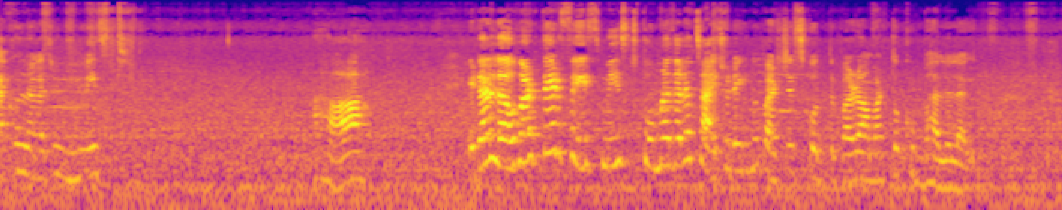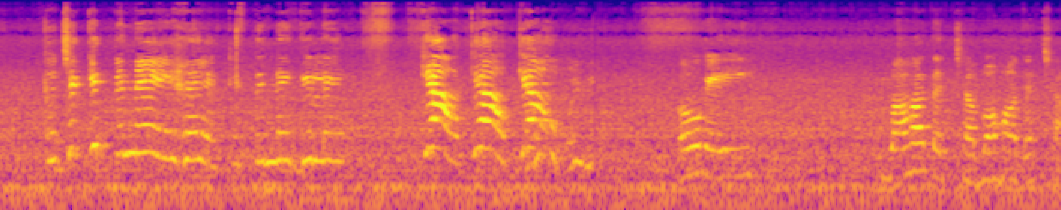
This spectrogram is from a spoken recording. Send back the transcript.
এখন লাগাচ্ছি মিস্ট হা এটা লাভারদের ফেস মিস্ট তোমরা যারা চাইছো এটা কিন্তু পারচেজ করতে পারো আমার তো খুব ভালো লাগে तुझे कितने हैं कितने गिले क्या क्या क्या हो गई बहुत अच्छा बहुत अच्छा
